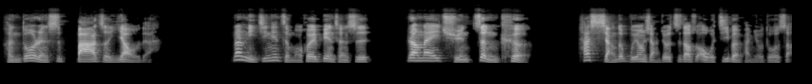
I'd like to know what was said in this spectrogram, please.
很多人是扒着要的。那你今天怎么会变成是？让那一群政客，他想都不用想就知道说哦，我基本盘有多少。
